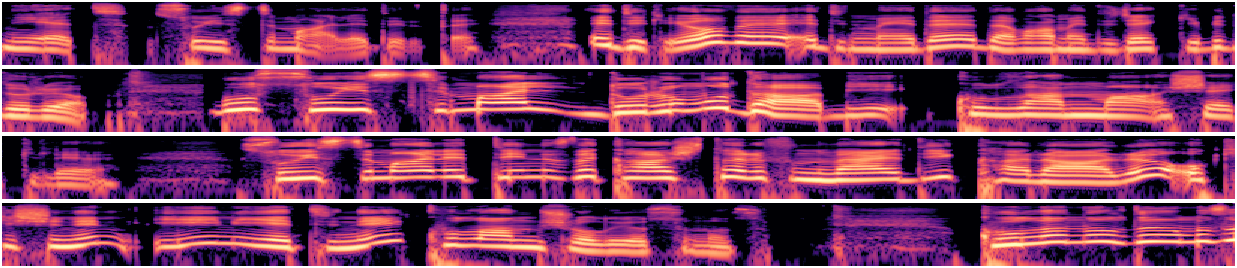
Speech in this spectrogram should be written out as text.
niyet suistimal edildi. Ediliyor ve edilmeye de devam edecek gibi duruyor. Bu suistimal durumu da bir kullanma şekli. Suistimal ettiğinizde karşı tarafın verdiği kararı o kişinin iyi niyetini kullanmış oluyorsunuz. Kullanıldığımızı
